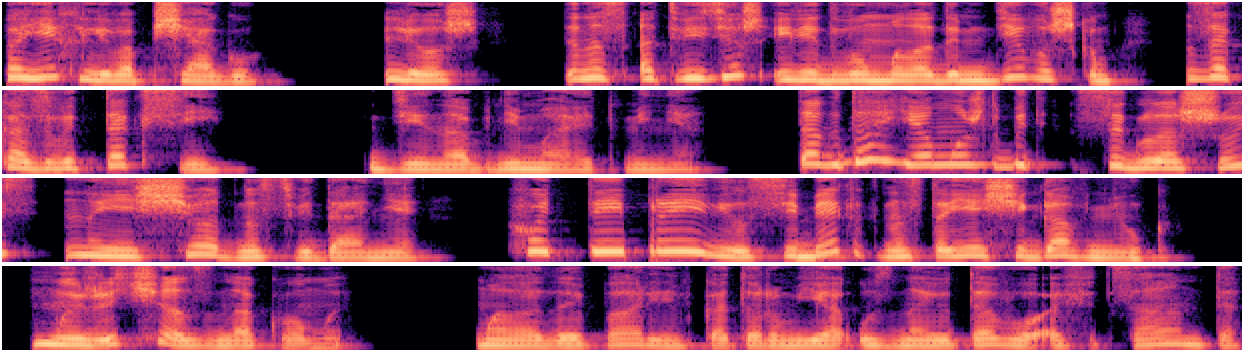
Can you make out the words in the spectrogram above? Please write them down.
Поехали в общагу. Лёш, ты нас отвезешь или двум молодым девушкам заказывать такси? Дина обнимает меня. Тогда я, может быть, соглашусь на еще одно свидание. Хоть ты и проявил себя как настоящий говнюк. Мы же час знакомы. Молодой парень, в котором я узнаю того официанта,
